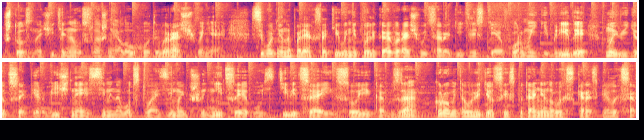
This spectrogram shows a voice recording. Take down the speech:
что значительно усложняло уход и выращивание. Сегодня на полях сативы не только выращиваются родительские формы и гибриды, но и ведется первичное семеноводство зимой пшеницы, устивица и сои кобзан. Кроме того, ведется испытание новых скороспелых сортов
